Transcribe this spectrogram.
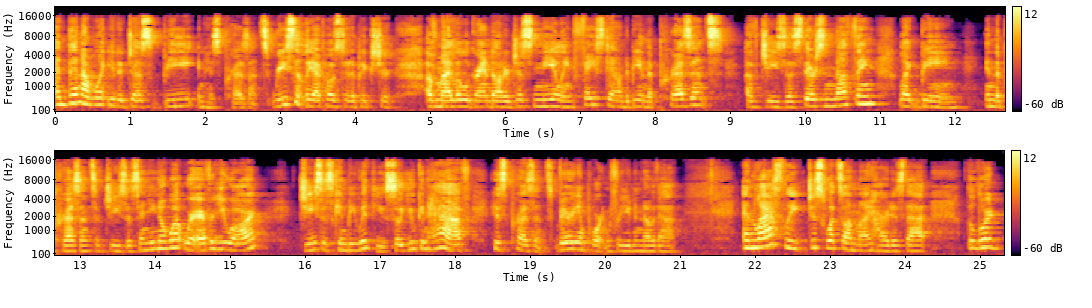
And then I want you to just be in his presence. Recently, I posted a picture of my little granddaughter just kneeling face down to be in the presence of Jesus. There's nothing like being in the presence of Jesus. And you know what? Wherever you are, Jesus can be with you. So you can have his presence. Very important for you to know that. And lastly, just what's on my heart is that the Lord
